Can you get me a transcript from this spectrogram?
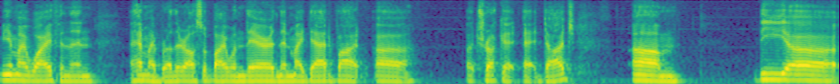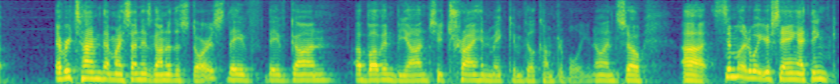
me and my wife, and then I had my brother also buy one there, and then my dad bought uh, a truck at, at Dodge. Um, the uh, every time that my son has gone to the stores, they've they've gone above and beyond to try and make him feel comfortable, you know. And so, uh, similar to what you're saying, I think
